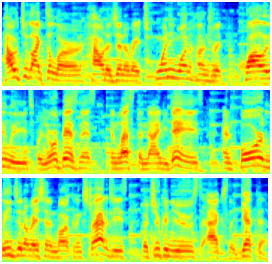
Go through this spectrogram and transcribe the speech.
How would you like to learn how to generate 2,100 quality leads for your business in less than 90 days and four lead generation and marketing strategies that you can use to actually get them?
